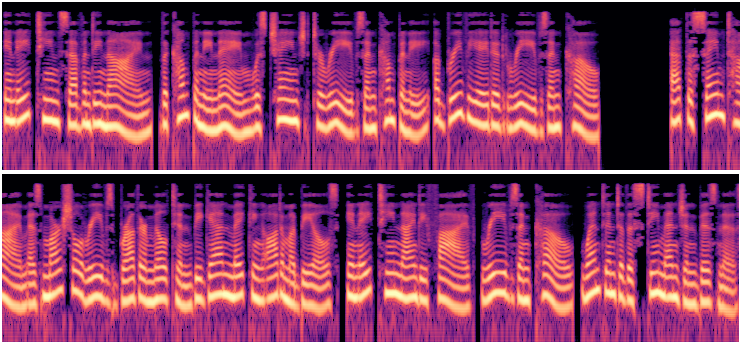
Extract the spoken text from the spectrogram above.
In 1879, the company name was changed to Reeves Company, abbreviated Reeves Co. At the same time as Marshall Reeves' brother Milton began making automobiles, in 1895, Reeves & Co. went into the steam engine business.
